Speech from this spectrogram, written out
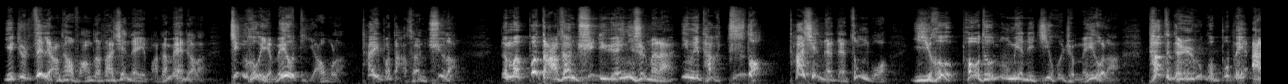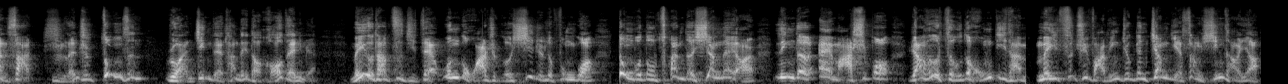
也就是这两套房子，他现在也把它卖掉了，今后也没有抵押物了，他也不打算去了。那么不打算去的原因是什么呢？因为他知道他现在在中国以后抛头露面的机会是没有了。他这个人如果不被暗杀，只能是终身软禁在他那套豪宅里面，没有他自己在温哥华时候昔日的风光，动不动穿着香奈儿，拎着爱马仕包，然后走着红地毯，每次去法庭就跟江姐上刑场一样，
